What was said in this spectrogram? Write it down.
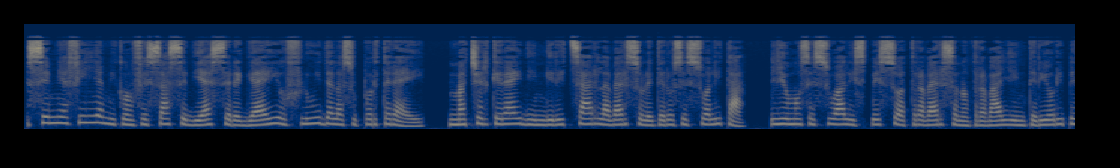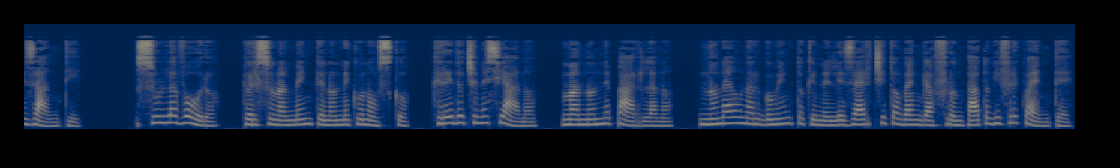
Se mia figlia mi confessasse di essere gay o fluida la supporterei, ma cercherei di indirizzarla verso l'eterosessualità. Gli omosessuali spesso attraversano travagli interiori pesanti, sul lavoro, personalmente non ne conosco, credo ce ne siano, ma non ne parlano, non è un argomento che nell'esercito venga affrontato di frequente.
